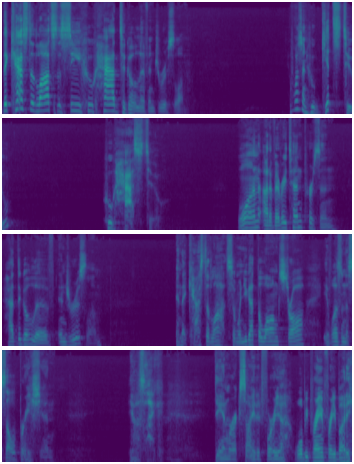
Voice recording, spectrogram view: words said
They casted lots to see who had to go live in Jerusalem. It wasn't who gets to, who has to. One out of every 10 person had to go live in Jerusalem. And they casted lots. So when you got the long straw, it wasn't a celebration. It was like, Dan, we're excited for you. We'll be praying for you, buddy.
